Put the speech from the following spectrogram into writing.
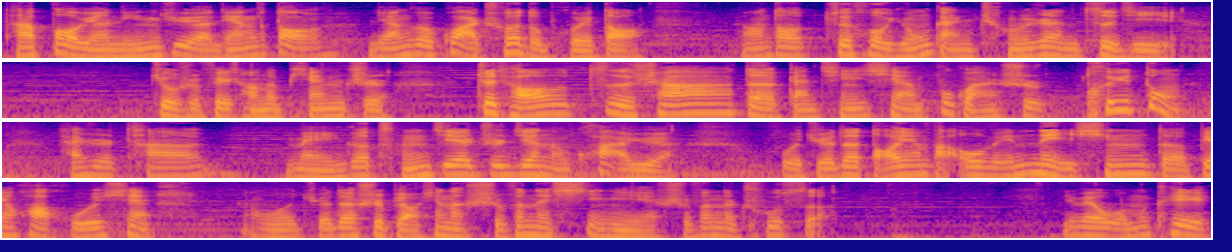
他抱怨邻居啊，连个倒连个挂车都不会倒，然后到最后勇敢承认自己就是非常的偏执。这条自杀的感情线，不管是推动还是它每个层阶之间的跨越，我觉得导演把欧维内心的变化弧线。我觉得是表现的十分的细腻，也十分的出色，因为我们可以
